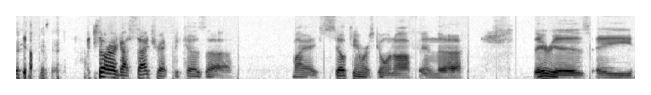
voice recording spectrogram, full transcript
Sorry, I got sidetracked because uh, my cell camera's going off, and uh, there is a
